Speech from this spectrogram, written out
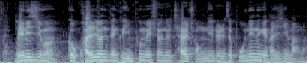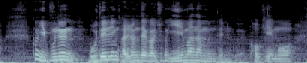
어떤- management 그 관련된 그 information을 잘 정리를 해서 보내는 게 관심이 많아. 그럼 이분은 모델링 관련돼 가지고 이해만 하면 되는 거예요. 거기에 뭐 아, 그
